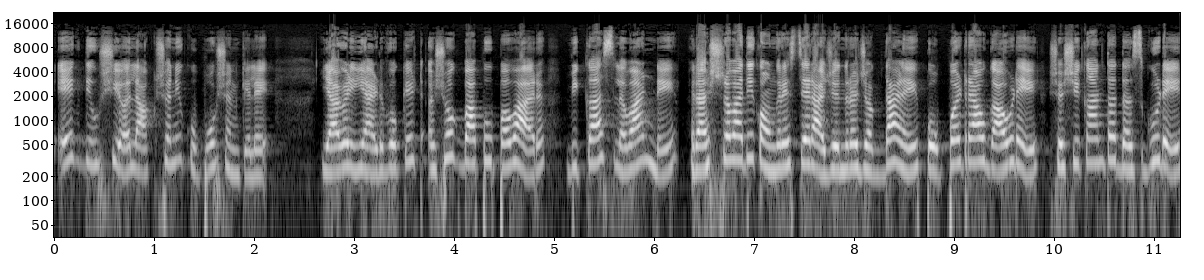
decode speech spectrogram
एक दिवसीय लाक्षणिक उपोषण केले. यावेळी ॲडव्होकेट अशोक बापू पवार विकास लवांडे राष्ट्रवादी काँग्रेसचे राजेंद्र जगदाळे पोपटराव गावडे शशिकांत दसगुडे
